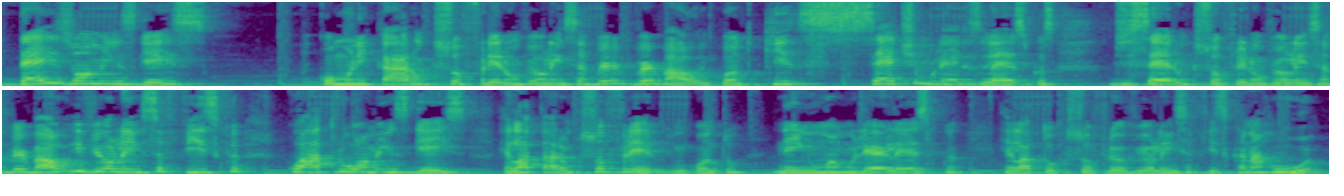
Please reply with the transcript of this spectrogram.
10 homens gays comunicaram que sofreram violência verbal, enquanto que sete mulheres lésbicas disseram que sofreram violência verbal e violência física, quatro homens gays relataram que sofreram, enquanto nenhuma mulher lésbica relatou que sofreu violência física na rua.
